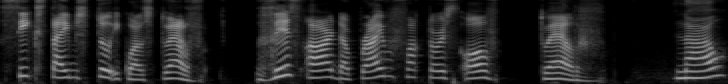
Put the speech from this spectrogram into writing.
6 times 2 equals 12. These are the prime factors of 12. Now,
